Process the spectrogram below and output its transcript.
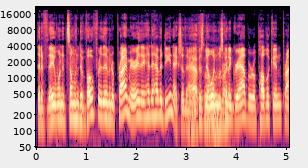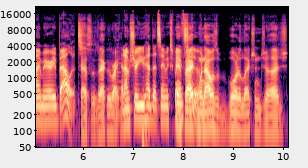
that if they wanted someone to vote for them in a primary, they had to have a D next to their name because no one was going to grab a Republican primary ballot. That's exactly right. and I'm sure you had that same experience. In fact, too. when I was a board election judge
